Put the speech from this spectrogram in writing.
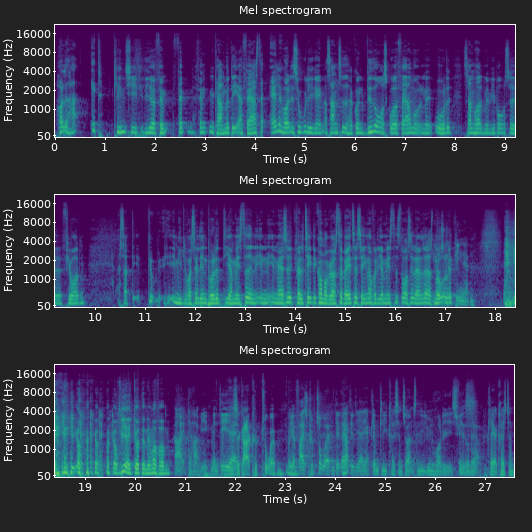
Holdet har et clean sheet i de her fem, fem, 15 kampe. Det er færrest af alle hold i Superligaen, og samtidig har kun Hvidovre scoret færre mål med 8, sammenholdt med Viborgs øh, 14. Altså, det, du, Emil, du var selv inde på det. De har mistet en, en, en masse kvalitet. Det kommer vi også tilbage til senere, for de har mistet stort set alle deres Vi har også mål. købt en af dem. jo, jo, jo, vi har ikke gjort det nemmere for dem. Nej, det har vi ikke, men det Jeg har er... sågar købt to af dem. Vi har faktisk købt to af dem, det er Ja. rigtigt. Ja, jeg glemte lige Christian Sørensen lige lynhurtigt i svinget yes. der. Beklager Christian.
